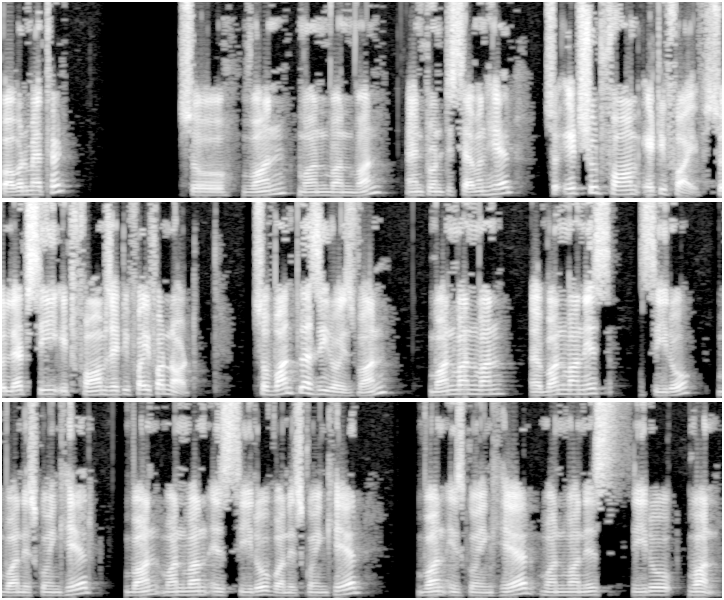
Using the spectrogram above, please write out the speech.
power method so 1, 1, 1, 1 and 27 here. So it should form 85. So let's see it forms 85 or not. So 1 plus 0 is 1. 1, 1, 1. Uh, 1, 1 is 0. 1 is going here. 1, 1, 1 is 0. 1 is going here. 1 is going here. 1, 1 is 0, 1.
